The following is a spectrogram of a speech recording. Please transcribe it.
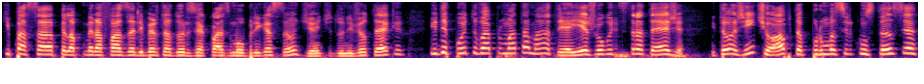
que passar pela primeira fase da Libertadores é quase uma obrigação diante do nível técnico, e depois tu vai pro mata-mata, e aí é jogo de estratégia. Então a gente opta por uma circunstância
